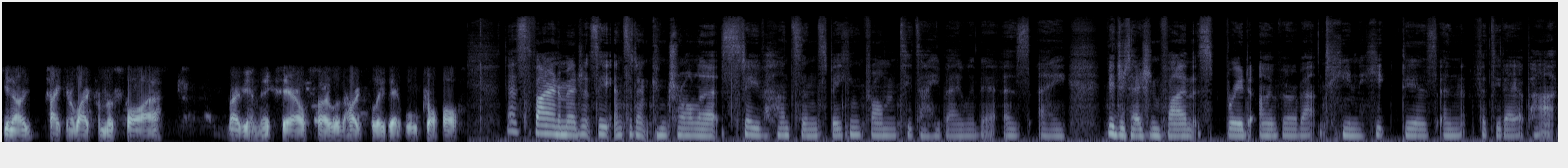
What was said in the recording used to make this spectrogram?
you know, taken away from this fire, maybe in the next hour or so, hopefully that will drop off. That's Fire and Emergency Incident Controller Steve Hudson speaking from Titahi Bay, where there is a vegetation fire that's spread over about 10 hectares in Whitireia Park.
